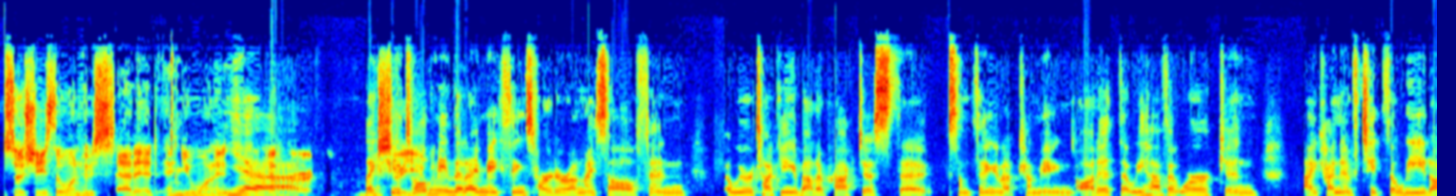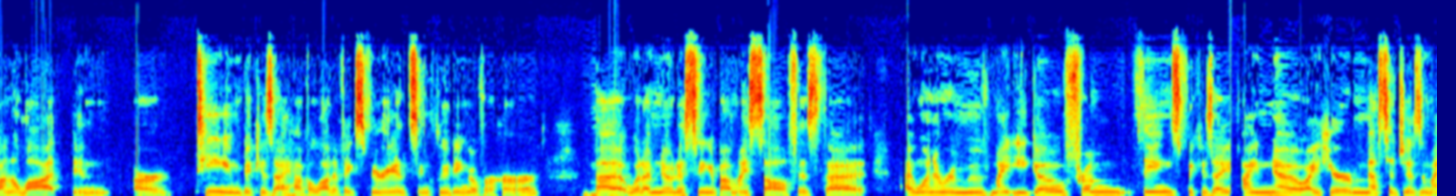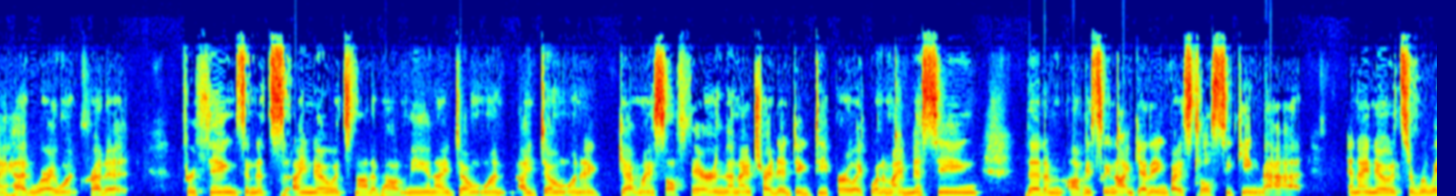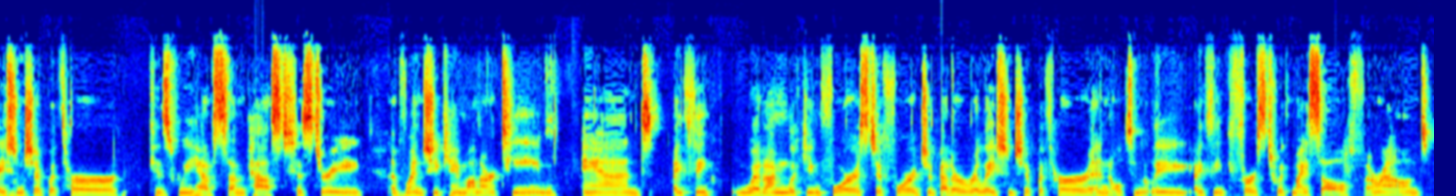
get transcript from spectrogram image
so she's the one who said it, and you wanted, yeah, like she told you, me that I make things harder on myself, and we were talking about a practice that something an upcoming audit that we have at work, and I kind of take the lead on a lot in our team because I have a lot of experience, including over her. Mm-hmm. But what I'm noticing about myself is that I want to remove my ego from things because I, I know I hear messages in my head where I want credit for things and it's mm-hmm. I know it's not about me and I don't want I don't want to get myself there and then I try to dig deeper like what am I missing that I'm obviously not getting by still seeking that and I know it's a mm-hmm. relationship with her because we have some past history of when she came on our team. And I think what I'm looking for is to forge a better relationship with her and ultimately, I think, first with myself around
